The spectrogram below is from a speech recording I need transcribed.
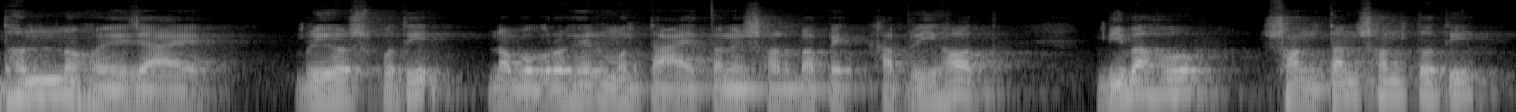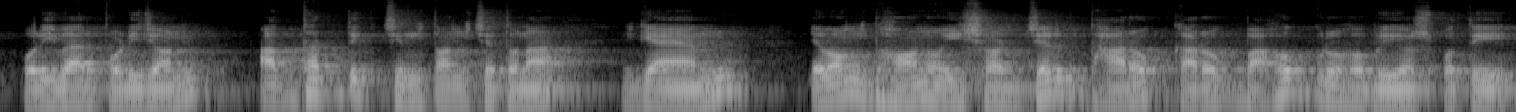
ধন্য হয়ে যায়। বৃহস্পতি নবগ্রহের মধ্যে আয়তনে সর্বাপেক্ষা বৃহৎ। বিবাহ, সন্তান সন্ততি, পরিবার পরিজন, আধ্যাত্মিক চিন্তন চেতনা, জ্ঞান এবং ধন ঐশ্বর্যের ধারক কারক বাহক গ্রহ বৃহস্পতি।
